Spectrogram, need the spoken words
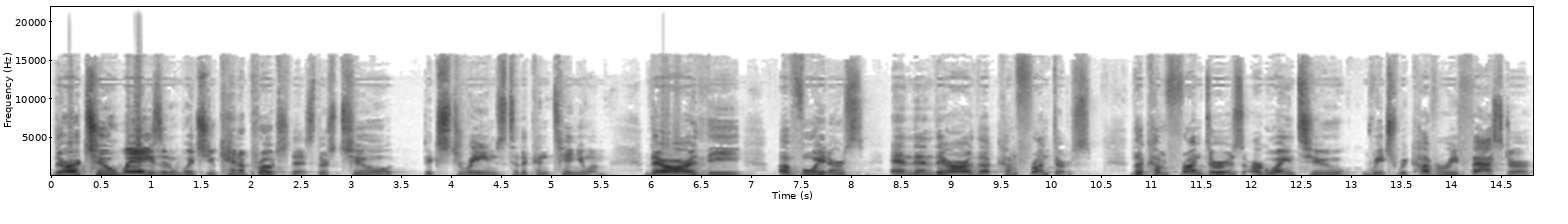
There are two ways in which you can approach this. There's two extremes to the continuum. There are the avoiders, and then there are the confronters. The confronters are going to reach recovery faster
